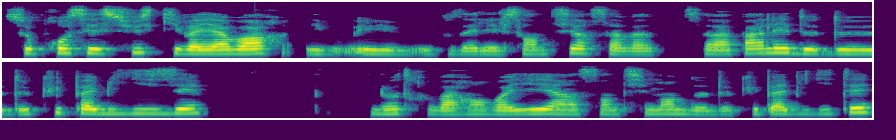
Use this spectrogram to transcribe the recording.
ce processus qui va y avoir, et, vous allez le sentir, ça va, ça va parler de, culpabiliser l'autre va renvoyer un sentiment de, de, culpabilité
